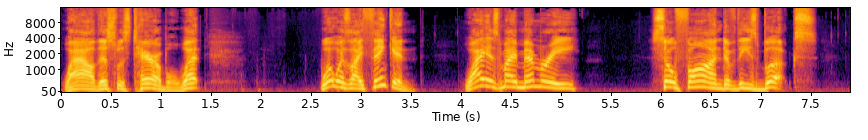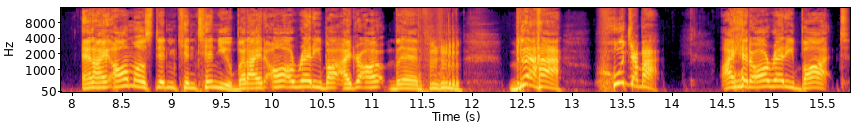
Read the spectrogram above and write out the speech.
wow, this was terrible. What what was I thinking? Why is my memory so fond of these books? And I almost didn't continue, but I'd already bought I'd, blah, blah, blah, I had already bought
